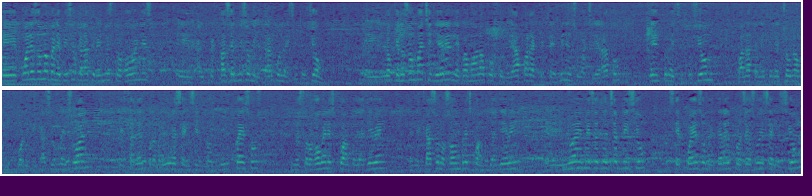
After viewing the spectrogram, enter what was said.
Eh, ¿Cuáles son los beneficios que van a tener nuestros jóvenes eh, al prestar servicio militar con la institución? Eh, los que no son bachilleres les vamos a dar la oportunidad para que terminen su bachillerato dentro de la institución, van a tener derecho a una bonificación mensual que está en el promedio de 600 mil pesos. Nuestros jóvenes cuando ya lleven, en el caso de los hombres, cuando ya lleven nueve meses del servicio, se pueden someter al proceso de selección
